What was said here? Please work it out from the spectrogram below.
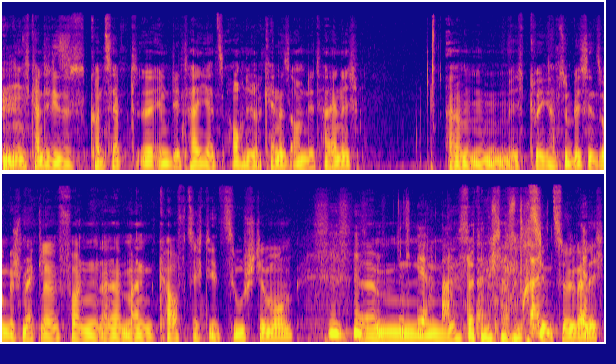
ich kannte dieses Konzept äh, im Detail jetzt auch nicht oder kenne es auch im Detail nicht. Ähm, ich habe so ein bisschen so ein Geschmäckle von, äh, man kauft sich die Zustimmung. ähm, ja, deshalb bin ich das ein bisschen zögerlich.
